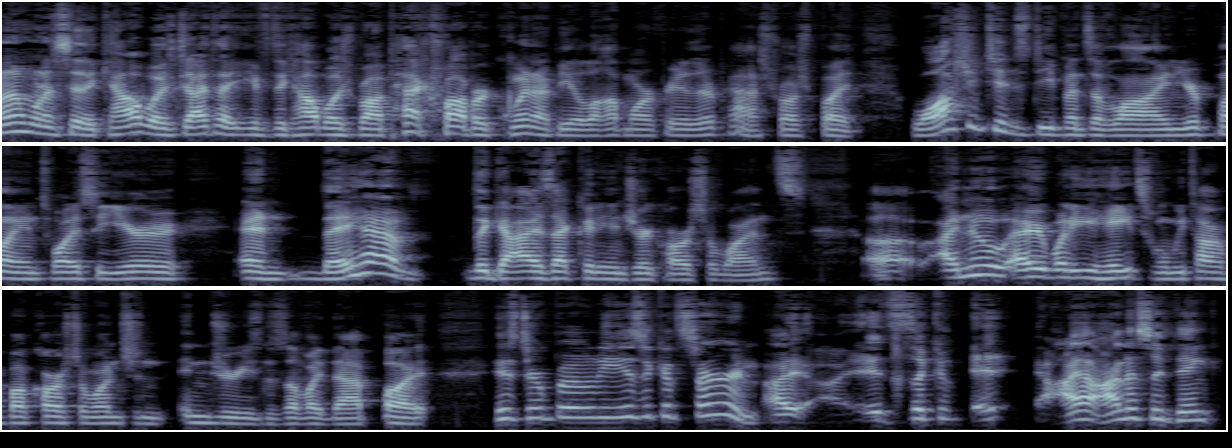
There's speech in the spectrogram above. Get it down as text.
I don't want to say the Cowboys because I think if the Cowboys brought back Robert Quinn, I'd be a lot more afraid of their pass rush. But Washington's defensive line, you're playing twice a year, and they have the guys that could injure Carson Wentz. Uh, I know everybody hates when we talk about Carson Wentz and injuries and stuff like that, but his durability is a concern. I it's like it, I honestly think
